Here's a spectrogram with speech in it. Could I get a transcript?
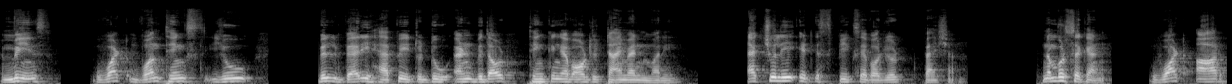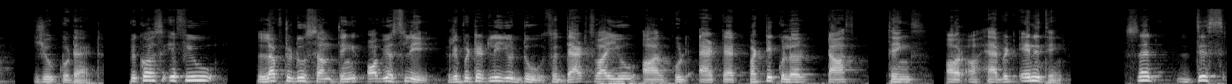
Means what one things you will very happy to do and without thinking about the time and money. Actually, it speaks about your passion. Number second, what are you good at? Because if you love to do something, obviously, repeatedly you do. So that's why you are good at that particular task, things, or a habit anything. So this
